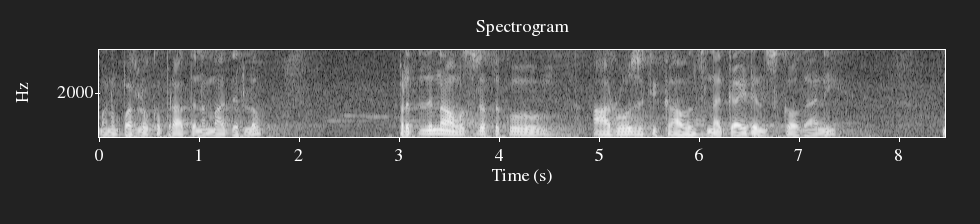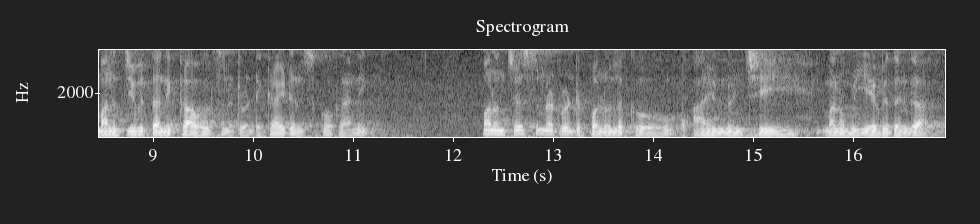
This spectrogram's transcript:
మనం పరలోక ప్రార్థన మాదిరిలో ప్రతిదిన అవసరతకు ఆ రోజుకి కావలసిన గైడెన్స్కో కానీ మన జీవితానికి కావలసినటువంటి గైడెన్స్కో కానీ మనం చేస్తున్నటువంటి పనులకు ఆయన నుంచి మనం ఏ విధంగా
